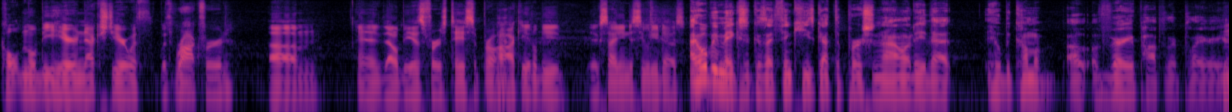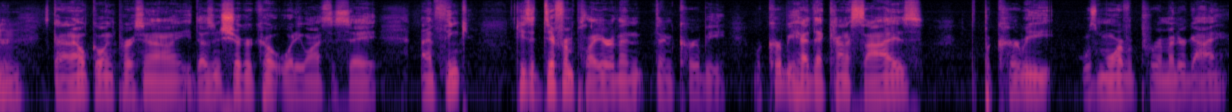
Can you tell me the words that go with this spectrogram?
Colton will be here next year with with Rockford. Um, and that'll be his first taste of pro hockey. It'll be exciting to see what he does. I hope he makes it because I think he's got the personality that he'll become a, a, a very popular player here. Mhm. He's got an outgoing personality. He doesn't sugarcoat what he wants to say. And I think he's a different player than than Kirby. Where Kirby had that kind of size, but Kirby was more of a perimeter guy.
